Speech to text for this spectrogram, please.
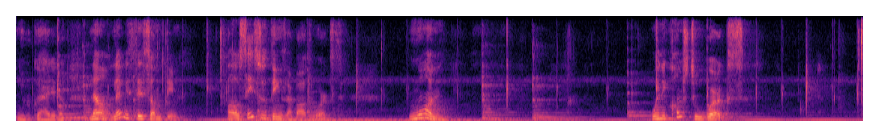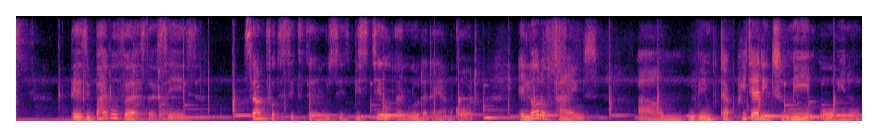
you will go ahead now let me say something i'll say two things about works one when it comes to works there's a Bible verse that says, Psalm 46:10, which says, Be still and know that I am God. A lot of times, um, we've interpreted it to mean, oh, you know,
